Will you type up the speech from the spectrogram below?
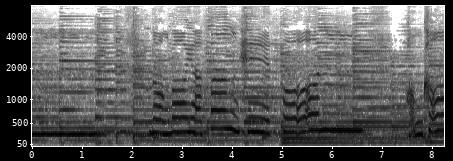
นน้องบ่อยากฟังเหตุผล ของคน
